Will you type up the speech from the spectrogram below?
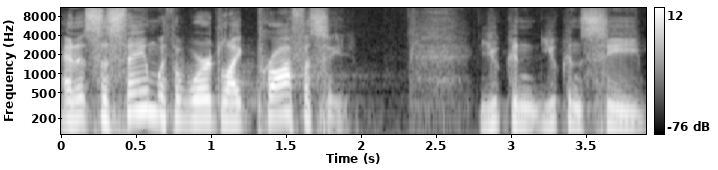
And it's the same with a word like prophecy. You can, you can see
